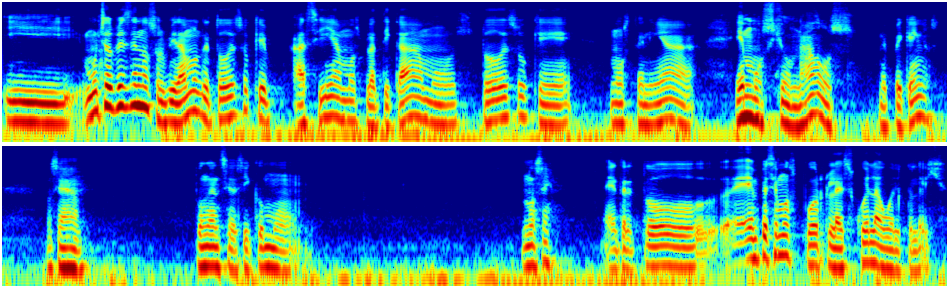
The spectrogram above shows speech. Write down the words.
Y muchas veces nos olvidamos de todo eso que hacíamos, platicábamos, todo eso que nos tenía emocionados de pequeños. O sea, pónganse así como, no sé, entre todo, empecemos por la escuela o el colegio.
